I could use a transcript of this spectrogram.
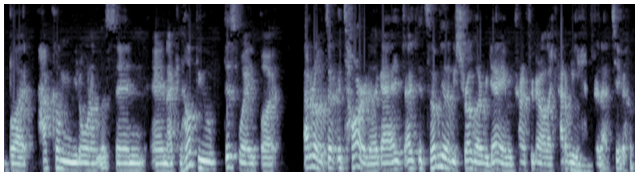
but how come you don't want to listen? And I can help you this way, but I don't know. It's it's hard. Like I, I it's something that we struggle every day, and we're trying to figure out like how do we answer that too.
